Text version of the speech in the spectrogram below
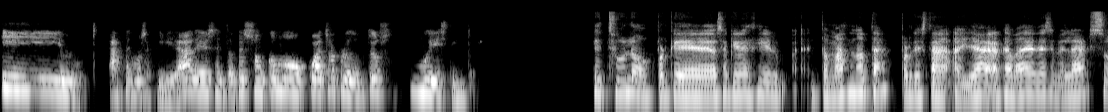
y hacemos actividades, entonces son como cuatro productos muy distintos. Chulo, porque, o sea, quiero decir, tomad nota, porque está, ella acaba de desvelar su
